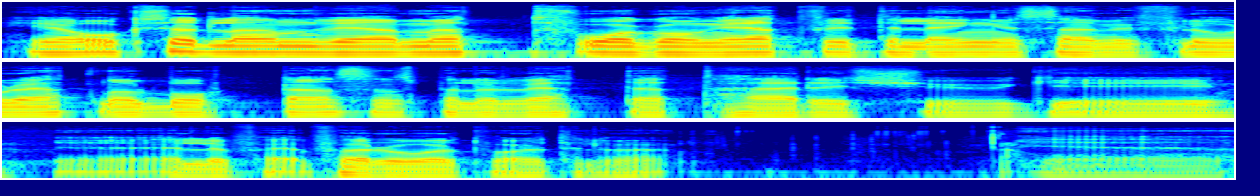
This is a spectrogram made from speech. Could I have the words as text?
Ja, också ett land vi har mött två gånger, ett för lite länge sedan. Vi förlorade 1-0 borta, sen spelade vi 1-1 här i 20, eh, eller förra året var det till och med. Eh,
